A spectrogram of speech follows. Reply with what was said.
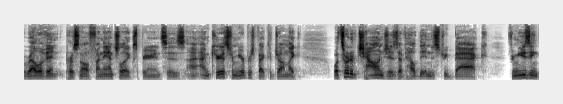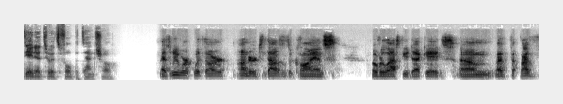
relevant personal financial experiences. I, am curious from your perspective, John, like what sort of challenges have held the industry back from using data to its full potential? As we work with our hundreds and thousands of clients over the last few decades, um, I've, I've,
